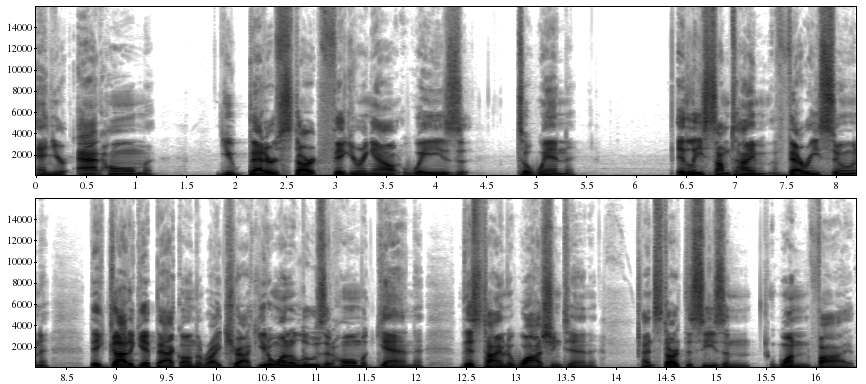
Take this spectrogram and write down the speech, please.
and you're at home you better start figuring out ways to win at least sometime very soon. They got to get back on the right track. You don't want to lose at home again, this time to Washington, and start the season one and five.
